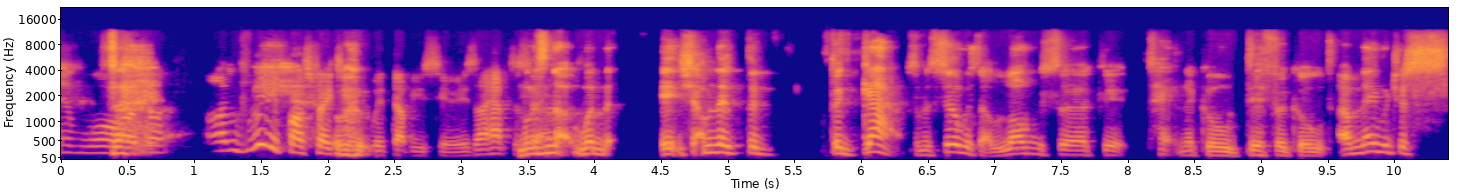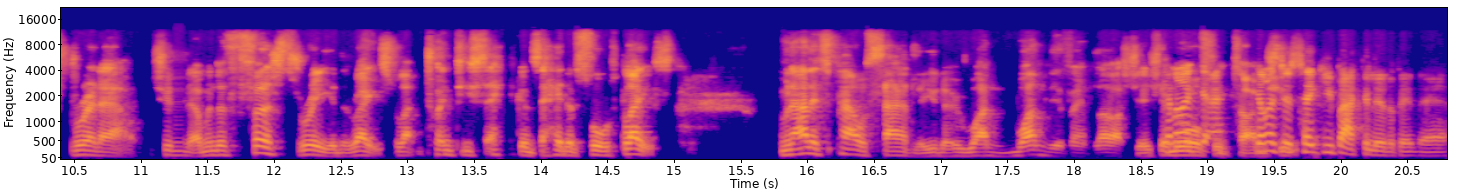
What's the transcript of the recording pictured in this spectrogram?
It was. I'm really frustrated with W Series. I have to Well, say. not. Well, it's. I mean, the, the the gaps. I mean, Silverstone, long circuit, technical, difficult. I mean, they were just spread out. shouldn't they? I mean, the first three in the race were like 20 seconds ahead of fourth place. I mean, Alice Powell, sadly, you know, won won the event last year. She had Can an I, awful time. can I She- just take you back a little bit there?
